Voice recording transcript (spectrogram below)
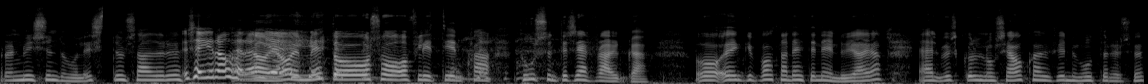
raunvísundum og listum saðuru segir ráðherra já, já, ég- einmitt og svo flytti inn hvað þúsundir sérfræðinga og engin bóttan eitt inn einu, já, já. En við skulum nú sjá hvað við finnum út úr þessu.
